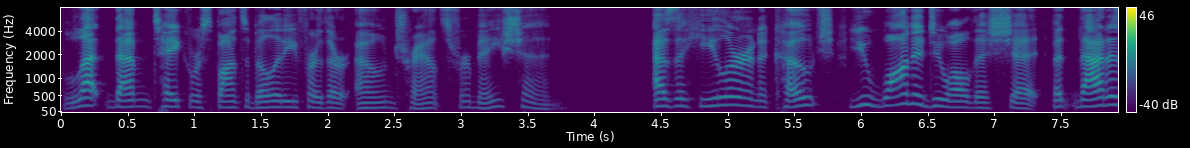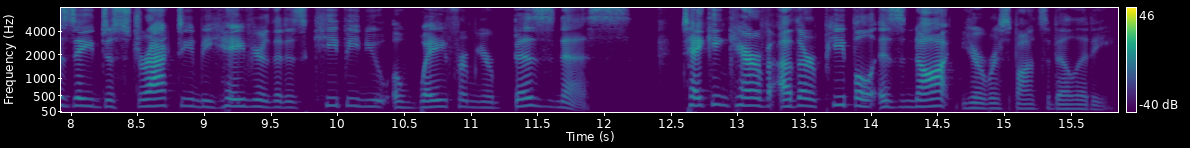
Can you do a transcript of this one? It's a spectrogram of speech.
let them take responsibility for their own transformation. As a healer and a coach, you want to do all this shit, but that is a distracting behavior that is keeping you away from your business. Taking care of other people is not your responsibility.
